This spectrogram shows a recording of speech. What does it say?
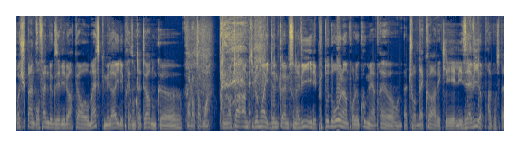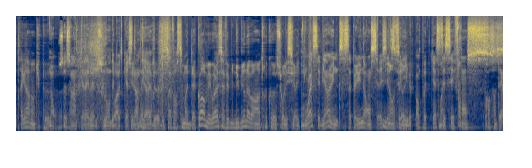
moi je suis pas un gros fan de Xavier Le Harper au masque, mais là il est présentateur donc euh, On l'entend moins. On l'entend un petit peu moins, il donne quand même son avis, il est plutôt drôle hein, pour le coup, mais après euh, on n'est pas toujours d'accord avec les, les avis, après bon c'est pas très grave, hein, tu peux... Non, c'est l'intérêt même souvent des podcasts. c'est hein, l'intérêt de, de pas forcément être d'accord, mais voilà, ça fait du bien d'avoir un truc euh, sur les séries. Ouais, c'est bien. Une, ça s'appelle Une heure en série. C'est Une heure en disponible série. en podcast Ouais. et c'est France, France Inter.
